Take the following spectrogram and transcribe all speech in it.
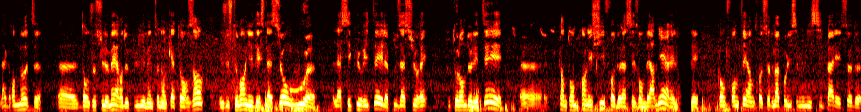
La Grande Motte, dont je suis le maire depuis maintenant 14 ans, est justement une des stations où la sécurité est la plus assurée tout au long de l'été. quand on prend les chiffres de la saison dernière, et confronté entre ceux de ma police municipale et ceux de,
